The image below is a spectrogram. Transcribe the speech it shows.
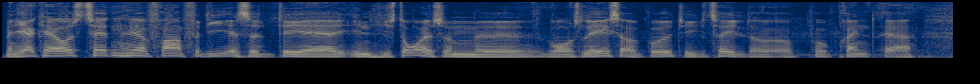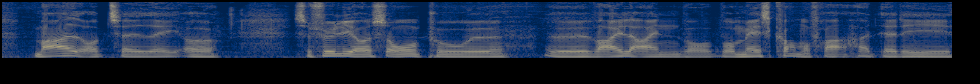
Men jeg kan også tage den her fra, fordi altså, det er en historie, som øh, vores læsere, både digitalt og, og på print, er meget optaget af, og selvfølgelig også over på øh, øh, Vejleegnen, hvor, hvor Mads kommer fra, er det,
